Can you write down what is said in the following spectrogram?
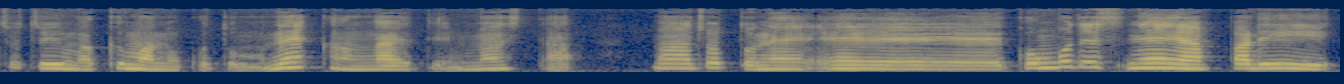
ちょっと今、熊のこともね、考えてみました。まあちょっとね、えー、今後ですね、やっぱり、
